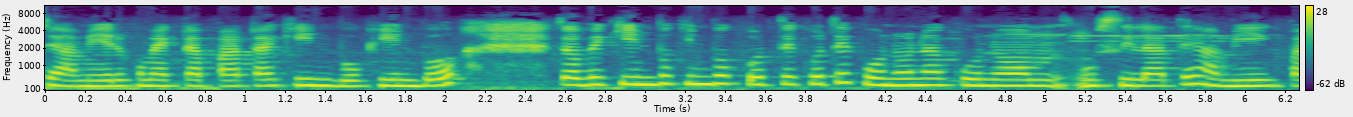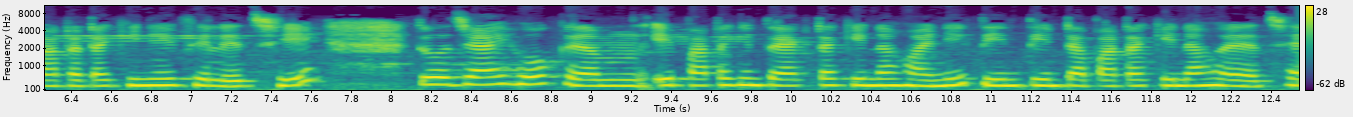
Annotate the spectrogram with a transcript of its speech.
যে আমি এরকম একটা পাটা কিনবো কিনবো। তবে কিনবো কিনবো করতে করতে কোনো না কোনো উসিলাতে আমি পাটাটা কিনে ফেলেছি। তো যাই হোক এই পাটা কিন্তু একটা কিনা হয়নি, তিন, তিনটা পাটা কিনা হয়েছে।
